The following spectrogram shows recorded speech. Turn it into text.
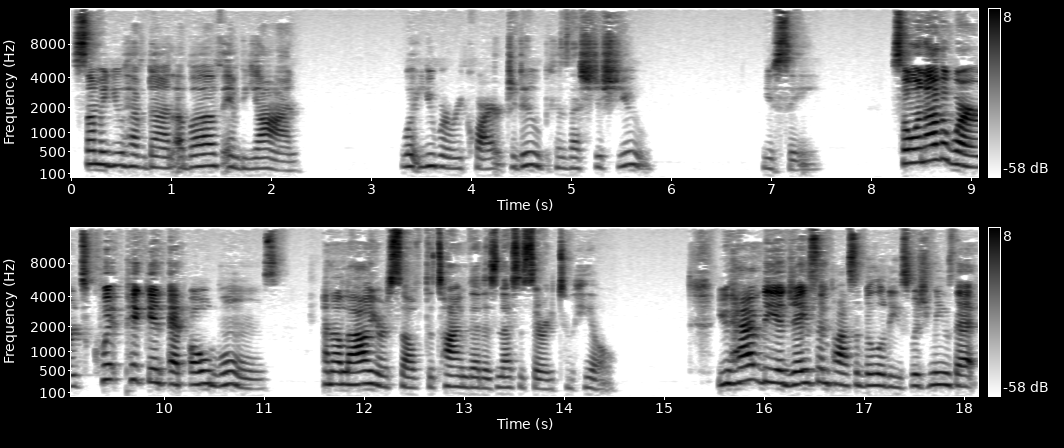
some of you have done above and beyond what you were required to do because that's just you. You see. So, in other words, quit picking at old wounds and allow yourself the time that is necessary to heal. You have the adjacent possibilities, which means that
